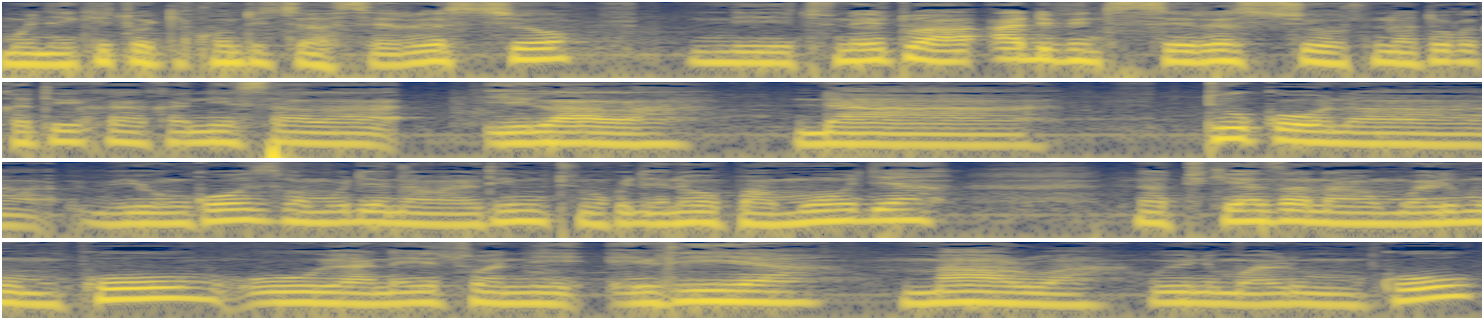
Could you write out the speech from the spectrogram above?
mwenyekiti wa kikundi cha celestio ni tunaitwa advent celestio tunatoka katika kanisa la ilala. Na tuko na viongozi pamoja na walimu tumekuja nao pamoja. Na tukianza na mwalimu mkuu huyu anaitwa ni elia marwa. Huyu ni mwalimu mkuu.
